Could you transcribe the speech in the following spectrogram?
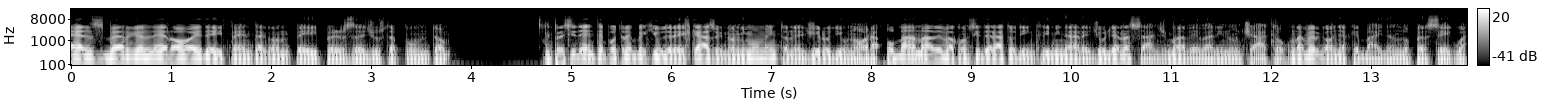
Ellsberg, l'eroe dei Pentagon Papers, giusto appunto. Il presidente potrebbe chiudere il caso in ogni momento nel giro di un'ora. Obama aveva considerato di incriminare Julian Assange, ma aveva rinunciato. Una vergogna che Biden lo persegua.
